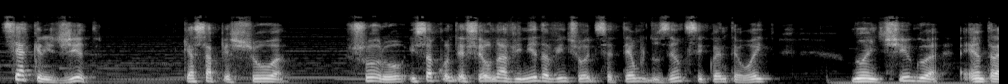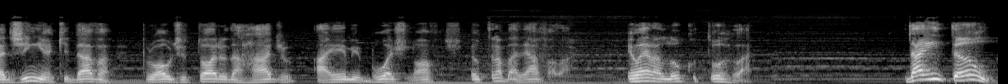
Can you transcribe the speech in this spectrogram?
Você acredita que essa pessoa chorou? Isso aconteceu na Avenida 28 de Setembro, 258, no antiga entradinha que dava para o auditório da rádio AM Boas Novas. Eu trabalhava lá. Eu era locutor lá. Daí então,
